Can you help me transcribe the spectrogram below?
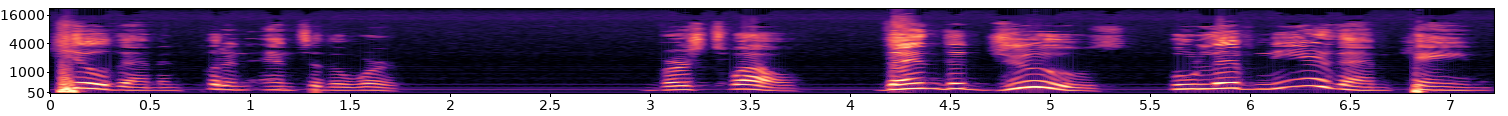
kill them and put an end to the work. Verse 12, then the Jews who lived near them came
